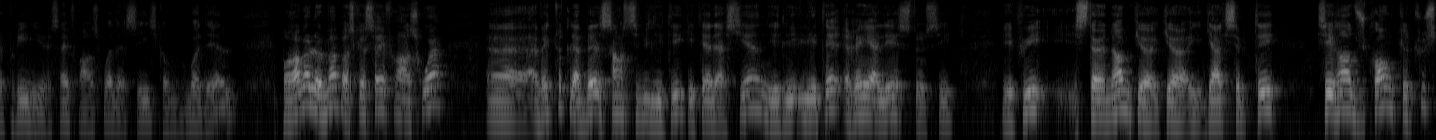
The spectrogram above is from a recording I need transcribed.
a, pris euh, Saint François d'Assise comme modèle. Probablement parce que Saint François, avec toute la belle sensibilité qui était la sienne, il, était réaliste aussi. Et puis, c'est un homme qui a, qui a accepté, qui s'est rendu compte que tout ce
